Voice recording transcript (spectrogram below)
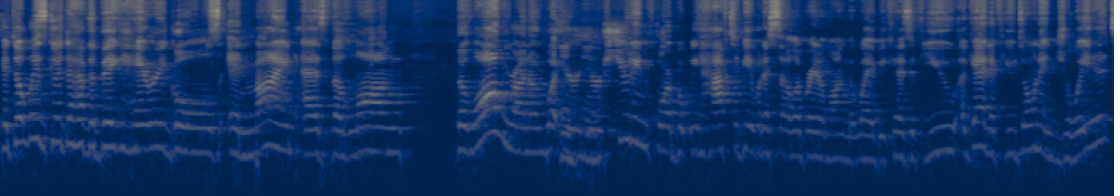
It's always good to have the big hairy goals in mind as the long the long run on what you're mm-hmm. you're shooting for, but we have to be able to celebrate along the way because if you again, if you don't enjoy it,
